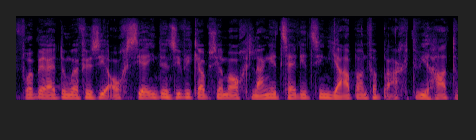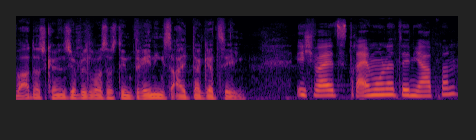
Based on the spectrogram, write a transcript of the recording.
Vorbereitung war für Sie auch sehr intensiv. Ich glaube, Sie haben auch lange Zeit jetzt in Japan verbracht. Wie hart war das? Können Sie ein bisschen was aus dem Trainingsalltag erzählen? Ich war jetzt drei Monate in Japan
